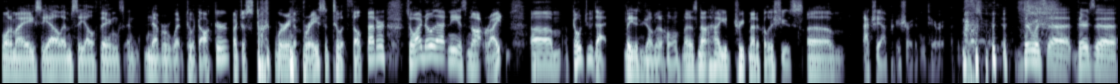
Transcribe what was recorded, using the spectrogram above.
one of my ACL, MCL things and never went to a doctor. I just started wearing a brace until it felt better. So I know that knee is not right. Um, don't do that, ladies and gentlemen at home. That is not how you treat medical issues. Um, actually, I'm pretty sure I didn't tear it. I think there was a, there's a,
